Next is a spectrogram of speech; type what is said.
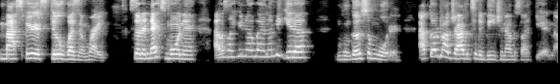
my spirit still wasn't right. So the next morning, I was like, you know what? Let me get up. I'm gonna go some water. I thought about driving to the beach, and I was like, yeah, no,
